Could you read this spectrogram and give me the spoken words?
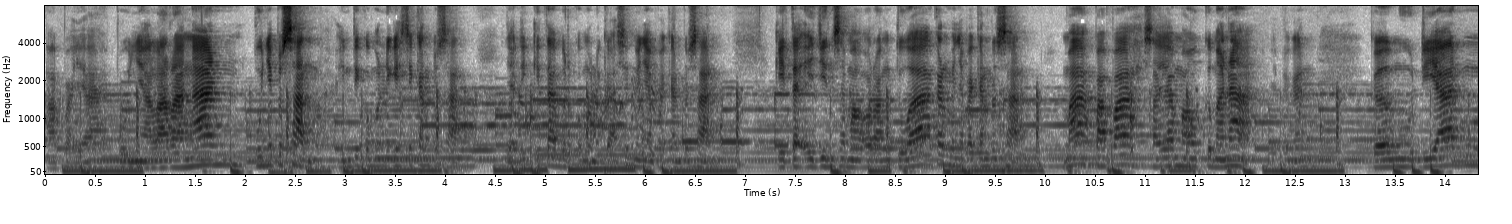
apa ya, punya larangan, punya pesan. Inti komunikasi kan pesan. Jadi kita berkomunikasi menyampaikan pesan. Kita izin sama orang tua kan menyampaikan pesan. Ma, papa, saya mau ke mana, gitu kan. Kemudian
